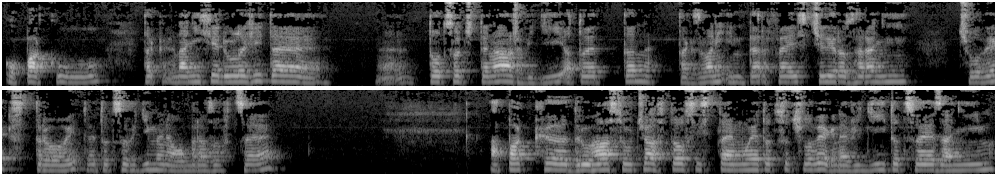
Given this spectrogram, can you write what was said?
opaků, tak na nich je důležité eh, to, co čtenář vidí, a to je ten takzvaný interface, čili rozhraní člověk-stroj, to je to, co vidíme na obrazovce. A pak eh, druhá součást toho systému je to, co člověk nevidí, to, co je za ním,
